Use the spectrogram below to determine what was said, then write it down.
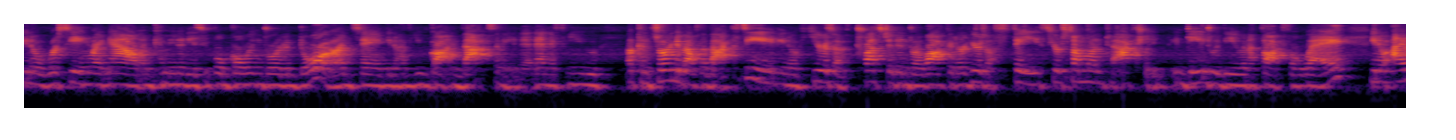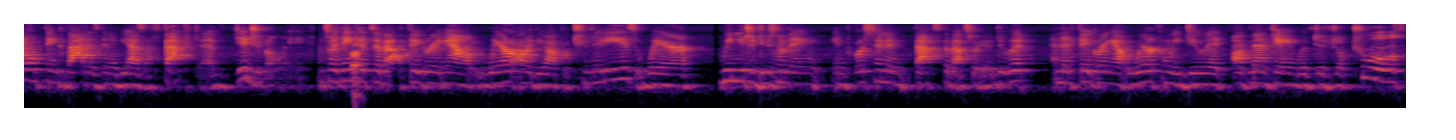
You know, we're seeing right now in communities people going door to door and saying, you know, have you gotten vaccinated? And if you are concerned about the vaccine, you know, here's a trusted interlocutor, here's a face, here's someone to actually engage with you in a thoughtful way. You know, I don't think that is going to be as effective digitally. And so I think it's about figuring out where are the opportunities where we need to do something in person and that's the best way to do it and then figuring out where can we do it augmenting with digital tools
